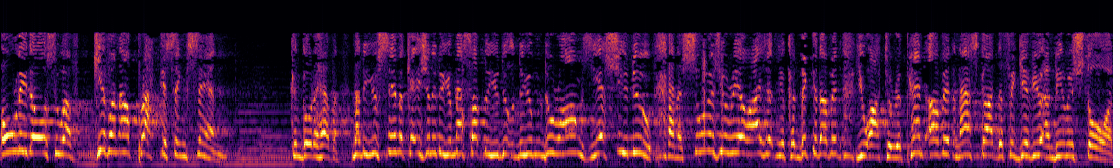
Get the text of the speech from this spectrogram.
Only those who have given up practicing sin can go to heaven. Now, do you sin occasionally? Do you mess up? Do you do, do you do wrongs? Yes, you do. And as soon as you realize it and you're convicted of it, you are to repent of it and ask God to forgive you and be restored.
